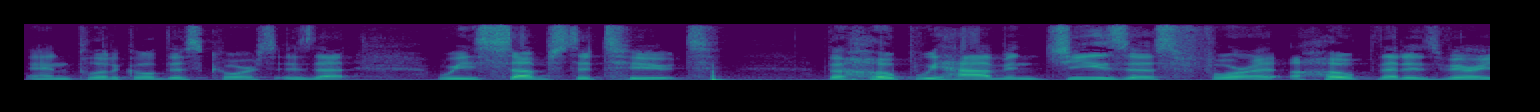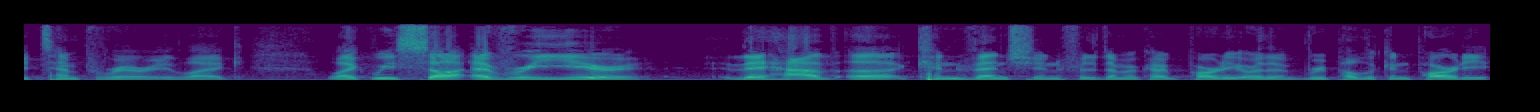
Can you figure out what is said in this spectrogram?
in political discourse is that we substitute the hope we have in Jesus for a, a, hope that is very temporary. Like like we saw every year they have a convention for the Democratic Party or the Republican Party.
